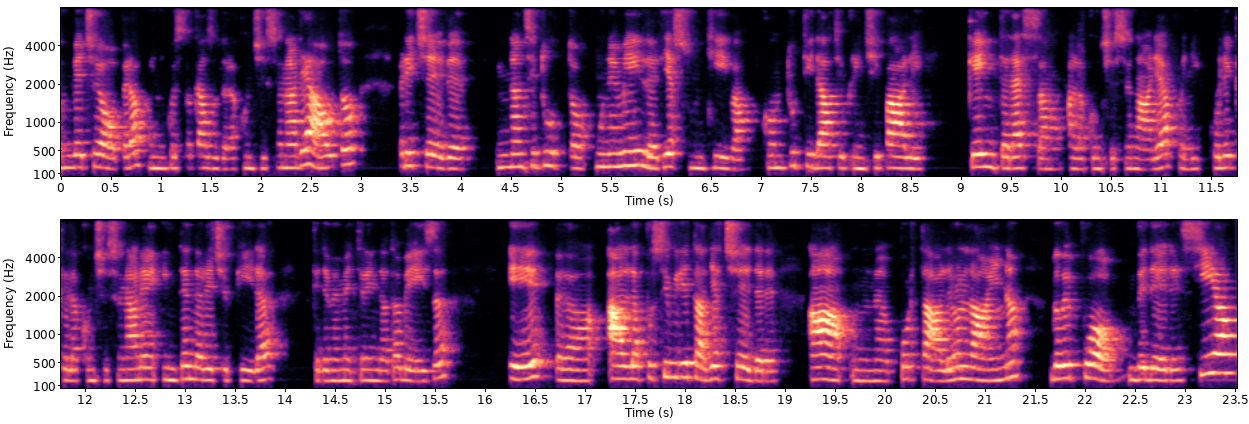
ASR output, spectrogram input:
invece opera, quindi in questo caso della concessionaria auto, riceve innanzitutto un'email riassuntiva con tutti i dati principali che interessano alla concessionaria, quindi quelli che la concessionaria intende recepire, che deve mettere in database, e eh, ha la possibilità di accedere a un portale online dove può vedere sia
